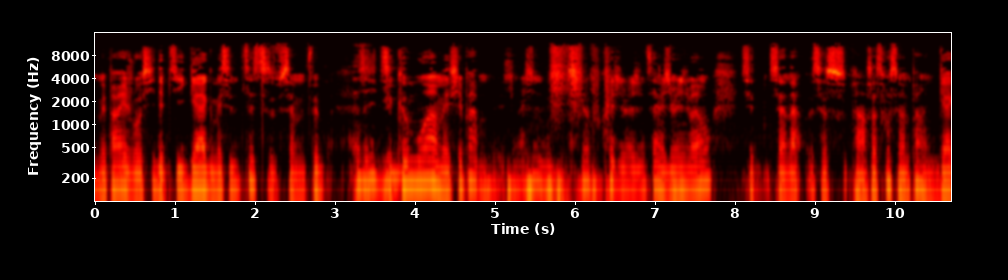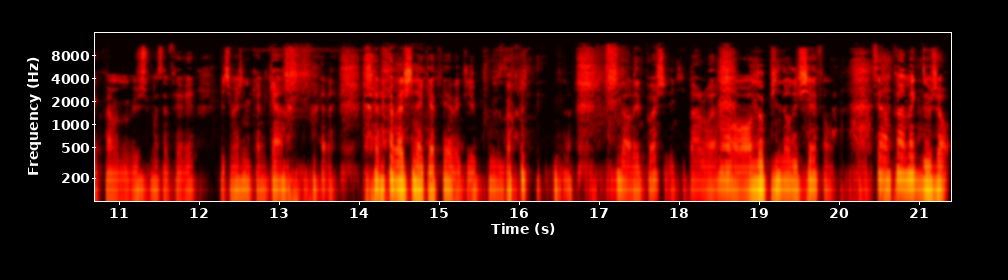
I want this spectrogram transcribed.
mais pareil, je vois aussi des petits gags, mais c'est, ça me fait, c'est que moi, mais je sais pas, j'imagine, je sais pas pourquoi j'imagine ça, mais j'imagine vraiment, c'est, ça n'a, ça, se- enfin ça se trouve c'est même pas un gag, enfin juste moi ça me fait rire, mais j'imagine quelqu'un à la machine à café avec les pouces dans les, dans les poches et qui parle vraiment en opinant du chef. en- C'est un peu un mec de genre,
